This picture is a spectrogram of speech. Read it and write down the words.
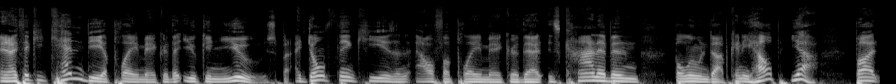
And I think he can be a playmaker that you can use, but I don't think he is an alpha playmaker that is kind of been ballooned up. Can he help? Yeah. But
